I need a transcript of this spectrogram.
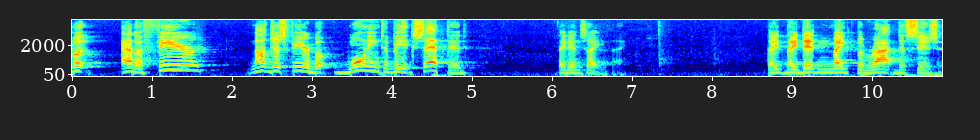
but out of fear, not just fear, but wanting to be accepted, they didn't say anything. They, they didn't make the right decision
